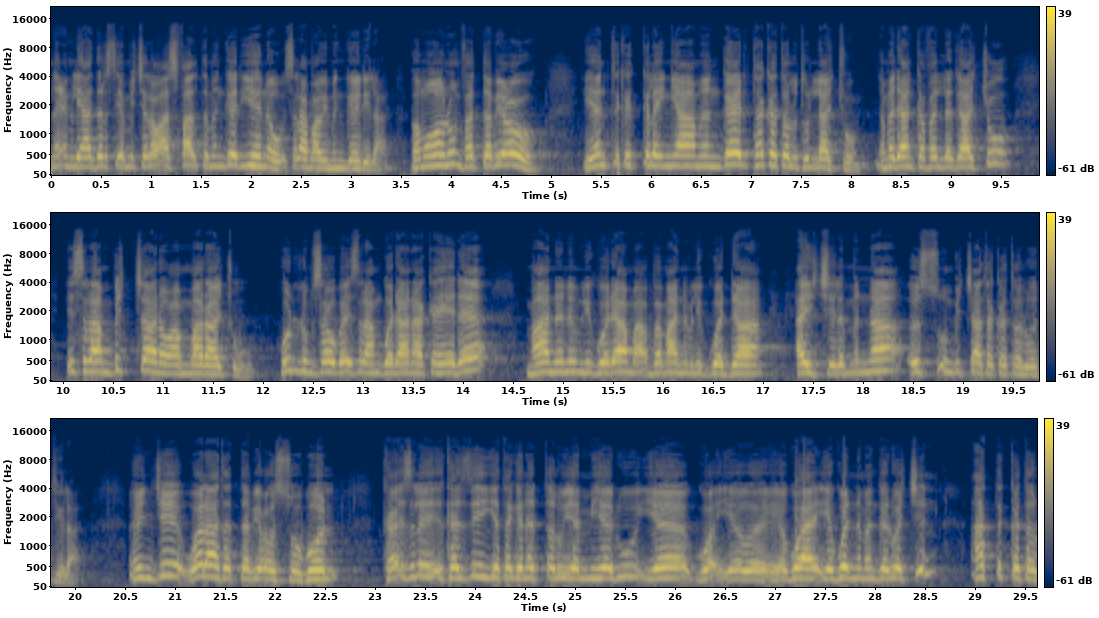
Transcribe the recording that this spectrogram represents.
ነዕም ሊያደርስ የሚችለው አስፋልት መንገድ ይህ ነው እስላማዊ መንገድ ይላል። በመሆኑም ፈተቢዑ ይህን ትክክለኛ መንገድ ተከተሉቱላችሁም ለመዳን ከፈለጋችሁ ኢስላም ብቻ ነው አማራጩ። ሁሉም ሰው በእስላም ጎዳና ከሄደ ማንንም ሊጎዳ በማንም ሊጎዳ አይችልምና እሱም ብቻ ተከተሉት ይላል። እንጂ ወላ ተተቢዑ ሱቡል ከዚህ እየተገነጠሉ የሚሄዱ የጎን መንገዶችን አትከተሉ።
